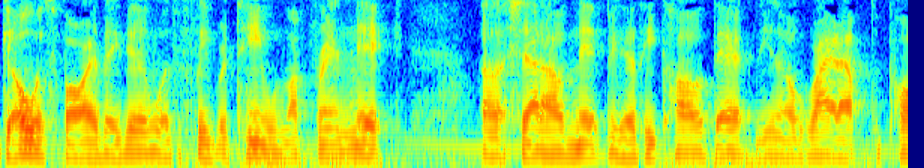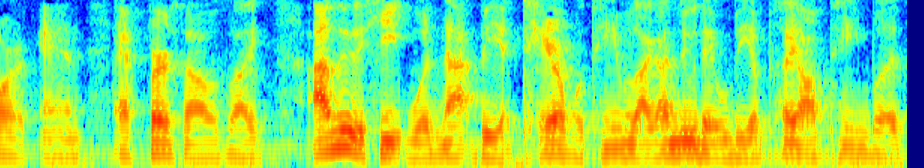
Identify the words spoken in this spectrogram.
go as far as they did with the sleeper team with my friend Nick. Uh, shout out Nick because he called that, you know, right out the park. And at first I was like, I knew the Heat would not be a terrible team. Like I knew they would be a playoff team, but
